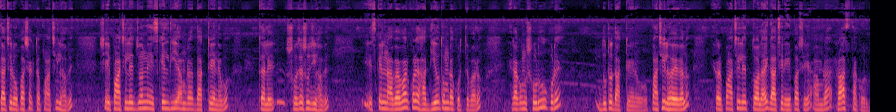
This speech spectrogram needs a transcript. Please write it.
গাছের ওপাশে একটা পাঁচিল হবে। সেই পাঁচিলের জন্য স্কেল দিয়ে আমরা দাগ টেনে নেব। তাহলে সোজাসুজি হবে। স্কেল না ব্যবহার করে হাত দিয়েও তোমরা করতে পারো। এরকম সরু করে দুটো দাগ টেনে নেব। পাঁচিল হয়ে গেল। এবার পাঁচিলের তলায় গাছের এপাশে আমরা রাস্তা করব।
